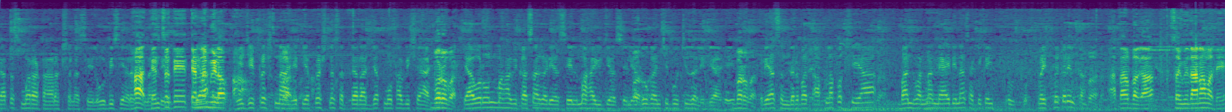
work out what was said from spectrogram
त्यातच मराठा आरक्षण असेल ओबीसी आरक्षण त्यांचं असेल. ते त्यांना मिळावं. हे. जे प्रश्न आहेत या प्रश्न सध्या राज्यात मोठा विषय आहे बरोबर यावरून महाविकास आघाडी असेल महायुती असेल या. दोघांची गोची झालेली आहे बरोबर तर या संदर्भात आपला पक्ष या बांधवांना न्याय देण्यासाठी काही प्रयत्न करेल का आता बघा संविधानामध्ये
